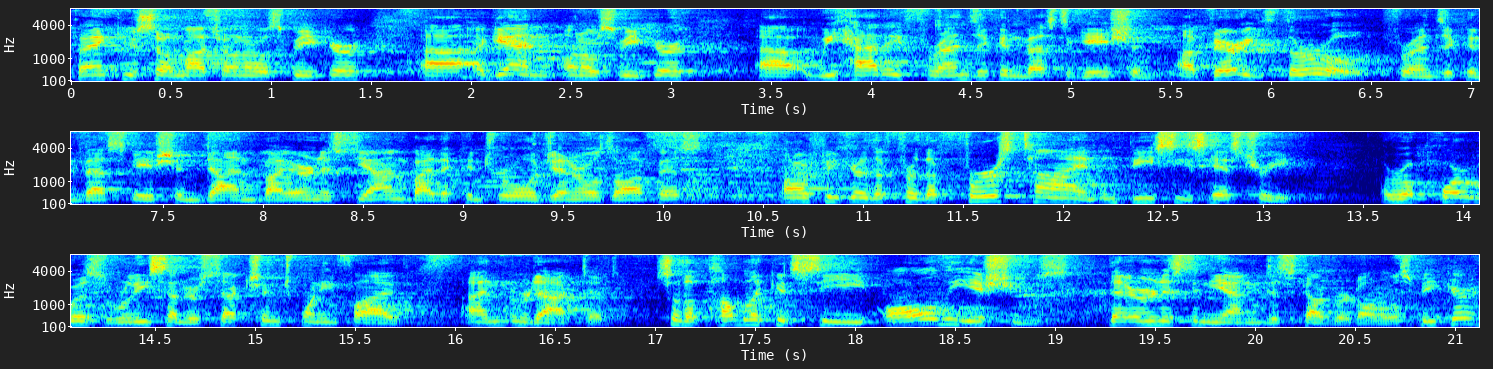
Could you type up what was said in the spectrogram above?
Thank you so much, Honourable Speaker. Uh, again, Honourable Speaker, uh, we had a forensic investigation, a very thorough forensic investigation done by Ernst Young, by the Controller General's Office. Honourable Speaker, the, for the first time in BC's history, a report was released under Section 25 unredacted, so the public could see all the issues that Ernst and Young discovered, Honourable Speaker.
